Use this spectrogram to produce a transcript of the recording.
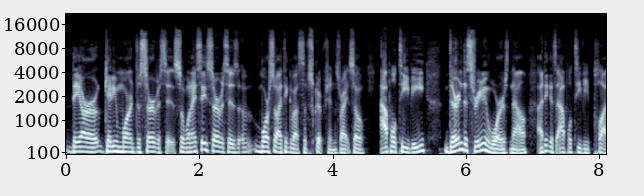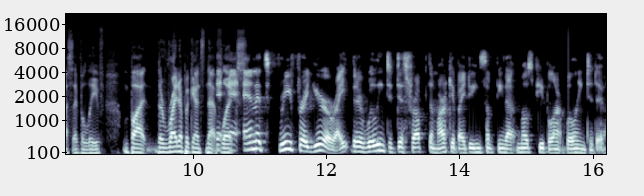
they are getting more into services. So when I say services, uh, more so I think about subscriptions, right? So Apple TV, they're in the streaming wars now. I think it's Apple TV Plus, I believe, but they're right up against Netflix. And it's free for a year, right? They're willing to disrupt the market by doing something that most people aren't willing to do.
